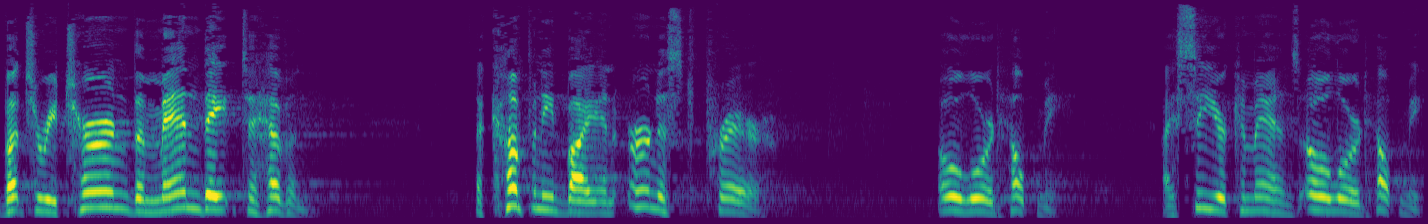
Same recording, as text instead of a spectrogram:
But to return the mandate to heaven, accompanied by an earnest prayer. Oh Lord, help me. I see your commands. Oh Lord, help me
